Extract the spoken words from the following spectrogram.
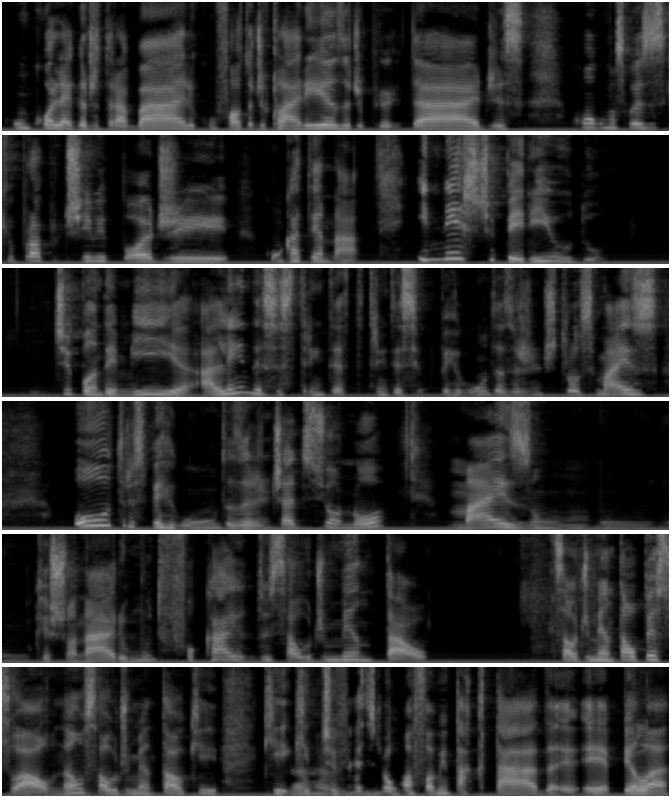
com um colega de trabalho, com falta de clareza de prioridades, com algumas coisas que o próprio time pode concatenar. E neste período, de pandemia, além desses 30, 35 perguntas, a gente trouxe mais outras perguntas, a gente adicionou mais um, um, um questionário muito focado em saúde mental. Saúde mental pessoal, não saúde mental que, que, que uhum. tivesse de alguma forma impactada é, pela,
